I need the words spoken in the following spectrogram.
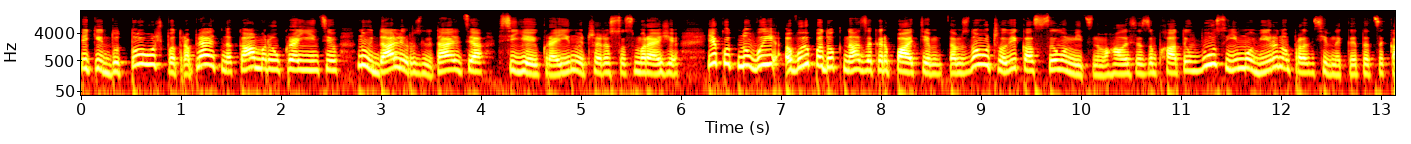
які до того ж потрапляють на камери українців. Ну і далі розлітаються всією країною через соцмережі. Як от новий випадок на Закарпатті. Там знову чоловіка силоміць намагалися запхати в бус, ймовірно, працівники ТЦК.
